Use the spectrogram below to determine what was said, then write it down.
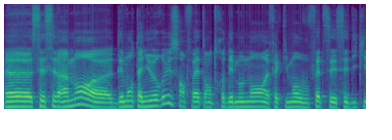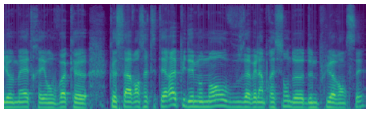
c'est vraiment des montagnes russes en fait, entre des moments effectivement où vous faites ces, ces 10 km et on voit que, que ça avance, etc. Et puis des moments où vous avez l'impression de, de ne plus avancer.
